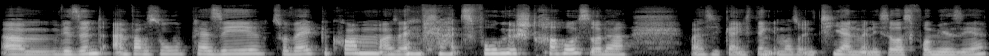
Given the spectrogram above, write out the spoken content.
Ähm, wir sind einfach so per se zur Welt gekommen, also entweder als Vogelstrauß oder weiß ich gar nicht, ich denke immer so in Tieren, wenn ich sowas vor mir sehe.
